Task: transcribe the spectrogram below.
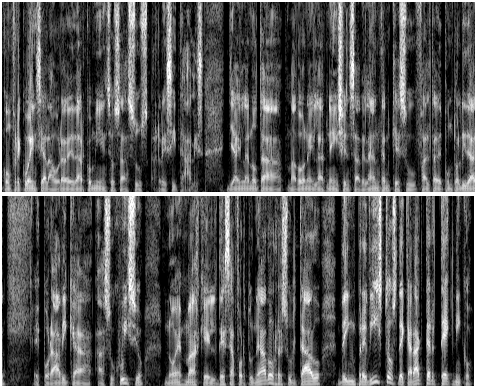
con frecuencia a la hora de dar comienzos a sus recitales. Ya en la nota Madonna y Live Nations adelantan que su falta de puntualidad esporádica a su juicio no es más que el desafortunado resultado de imprevistos de carácter técnico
